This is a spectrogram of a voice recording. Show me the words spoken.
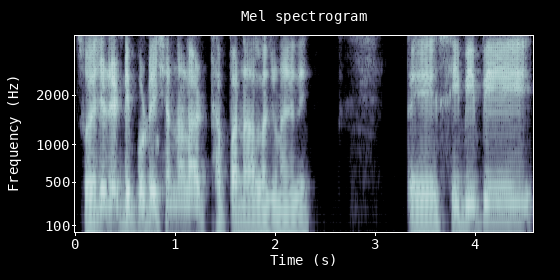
ਸੋ ਇਹ ਜਿਹੜੇ ਡਿਪੋਰਟੇਸ਼ਨ ਵਾਲਾ ਠੱਪਾ ਨਾਲ ਲੱਗਣਾ ਇਹਦੇ। ਤੇ ਸੀਬੀਪੀ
